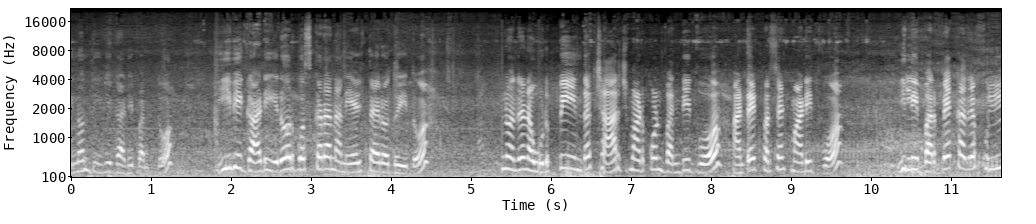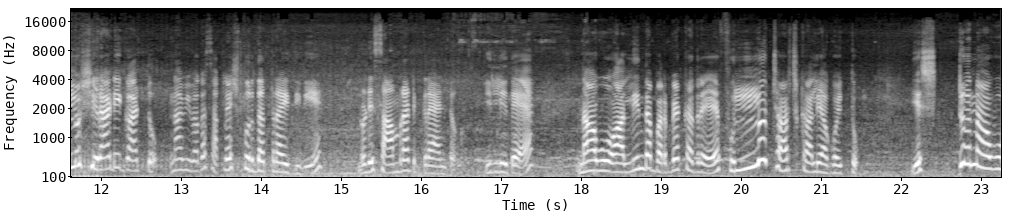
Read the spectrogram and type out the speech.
ಇನ್ನೊಂದು ಇ ವಿ ಗಾಡಿ ಬಂತು. ಇ ವಿ ಗಾಡಿ ಇರೋರಿಗೋಸ್ಕರ ನಾನು ಹೇಳ್ತಾ ಇರೋದು ಇದು. ಇನ್ನು ಅಂದರೆ ನಾವು ಉಡುಪಿಯಿಂದ ಚಾರ್ಜ್ ಮಾಡ್ಕೊಂಡು ಬಂದಿದ್ವು, ಹಂಡ್ರೆಡ್ ಪರ್ಸೆಂಟ್ ಮಾಡಿದ್ವು. ಇಲ್ಲಿ ಬರಬೇಕಾದ್ರೆ ಫುಲ್ಲು ಶಿರಾಡಿ ಘಾಟು. ನಾವು ಇವಾಗ ಸಕಲೇಶ್ಪುರದ ಹತ್ರ ಇದ್ದೀವಿ. ನೋಡಿ ಸಾಮ್ರಾಟ್ ಗ್ರ್ಯಾಂಡು ಇಲ್ಲಿದೆ. ನಾವು ಅಲ್ಲಿಂದ ಬರಬೇಕಾದ್ರೆ ಫುಲ್ಲು ಚಾರ್ಜ್ ಖಾಲಿ ಆಗೋಯ್ತು. ಎಷ್ಟು ನಾವು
